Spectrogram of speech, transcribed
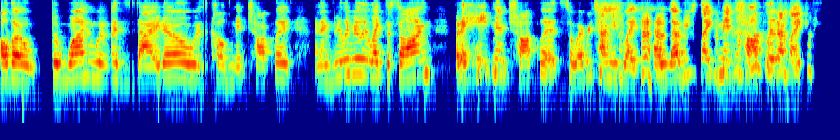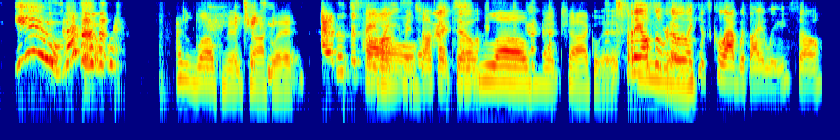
Although the one with Zydo is called Mint Chocolate, and I really, really like the song, but I hate mint chocolate. So every time he's like, I love you like mint chocolate, I'm like, ew, that's so I love mint takes me- chocolate. Out of the song. I like mint chocolate too. love mint chocolate. But I also really Mm. like his collab with Ailee, so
